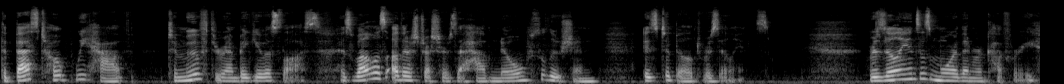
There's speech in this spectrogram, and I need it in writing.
The best hope we have to move through ambiguous loss, as well as other stressors that have no solution, is to build resilience. Resilience is more than recovery.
